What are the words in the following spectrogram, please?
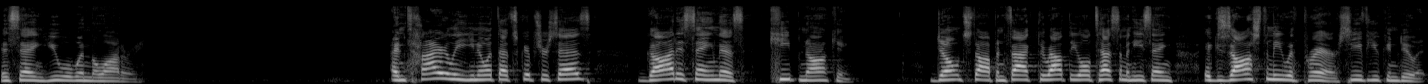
is saying you will win the lottery entirely, you know what that scripture says? God is saying this keep knocking. Don't stop. In fact, throughout the Old Testament, he's saying, exhaust me with prayer. See if you can do it.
